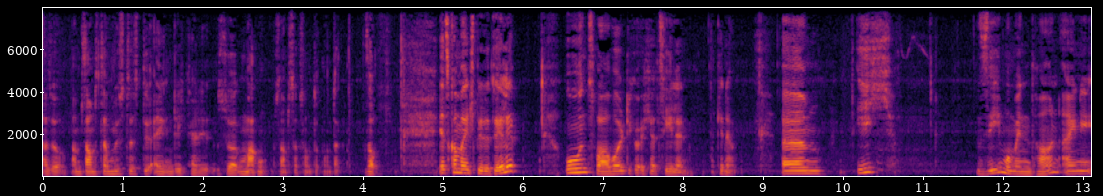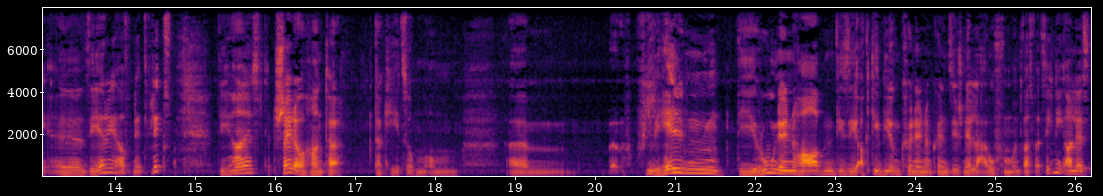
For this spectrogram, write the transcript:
Also am Samstag müsstest du eigentlich keine Sorgen machen. Samstag, Sonntag, Montag. So, jetzt kommen wir ins Spirituelle. Und zwar wollte ich euch erzählen. Genau. Ähm, ich sehe momentan eine äh, Serie auf Netflix, die heißt Shadow Hunter. Da geht es um, um ähm, viele Helden, die Runen haben, die sie aktivieren können, dann können sie schnell laufen und was weiß ich nicht alles.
